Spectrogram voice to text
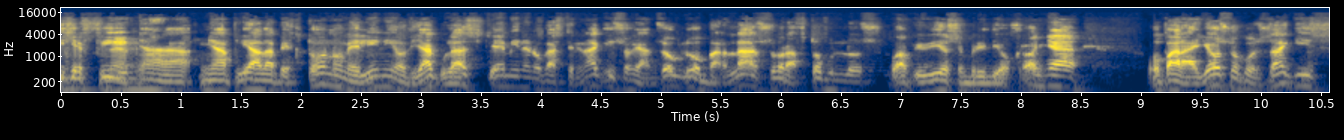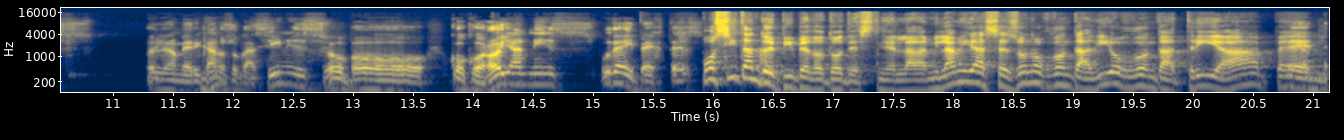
Είχε φύγει ναι. μια, μια πλειάδα παιχτών, ο Μελίνη, ο Διάκουλας και έμεινε ο Καστρινάκης, ο Γιαντζόγλου, ο Μπαρλάς, ο Ραφτόπουλο που απειβίωσε πριν δύο χρόνια, ο Παραγιός, ο Κοζάκης, ο Ελληνοαμερικάνος ο Κασίνης, ο, ο Κοκορόγιαννης, σπουδαίοι παίχτες. Πώς ήταν το επίπεδο τότε στην Ελλάδα, μιλάμε για σεζόν 82-83, ναι, ναι.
